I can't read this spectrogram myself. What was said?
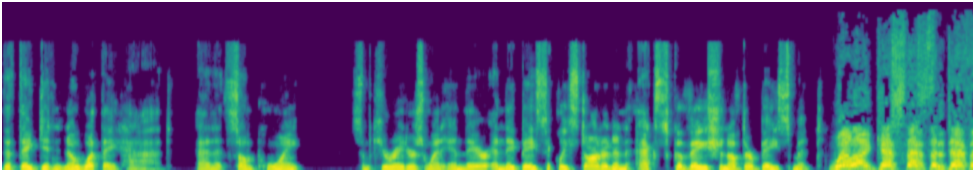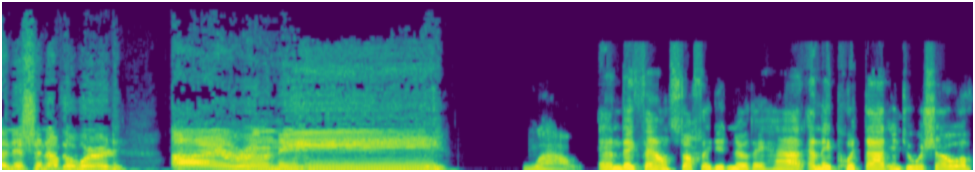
that they didn't know what they had. And at some point, some curators went in there and they basically started an excavation of their basement. Well, I guess that's the definition of the word irony. Wow. And they found stuff they didn't know they had. And they put that into a show of,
